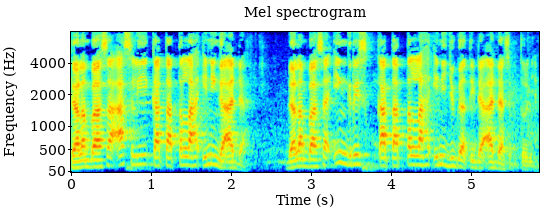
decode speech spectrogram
dalam bahasa asli kata telah ini nggak ada. Dalam bahasa Inggris kata telah ini juga tidak ada sebetulnya.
